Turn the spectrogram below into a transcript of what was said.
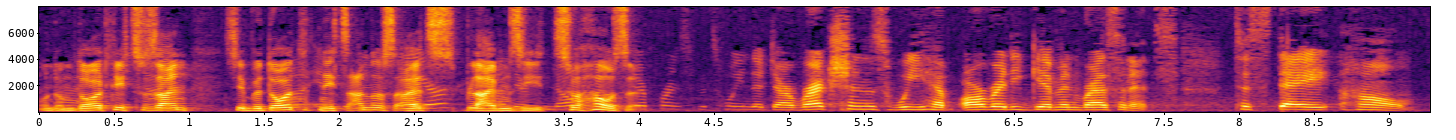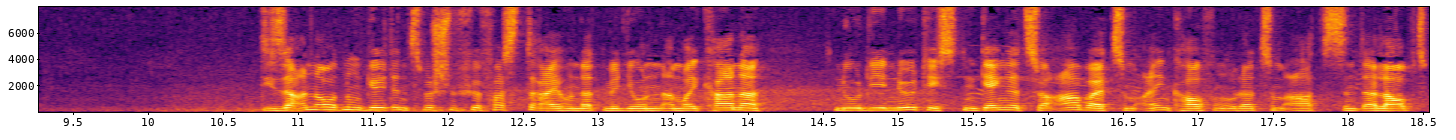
und um deutlich zu sein, sie bedeutet nichts anderes als bleiben Sie zu Hause. Diese Anordnung gilt inzwischen für fast 300 Millionen Amerikaner. Nur die nötigsten Gänge zur Arbeit, zum Einkaufen oder zum Arzt sind erlaubt,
